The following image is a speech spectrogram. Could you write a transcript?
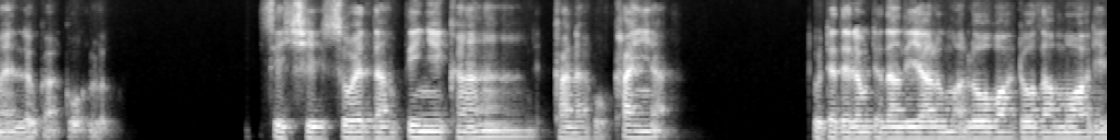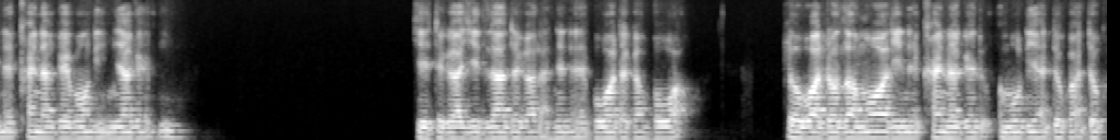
မယ်လောကကိုလို့စိတ်ရှိဆွဲတံပင်ကြီးခံခန္ဓာကိုခိုင်းရ ထိုတသက်လုံးတသံတရားလုံးမှာလောဘဒေါသမောဟတွေနဲ့ခိုင်နာခဲ့ပေါင်းတည်များခဲ့ပြီးရေတကရေလာတကလာနဲ့နဲ့ဘဝတကဘဝလောဘဒေါသမောဟတွေနဲ့ခိုင်နာခဲ့လို့အမုဒိယဒုက္ခဒုက္ခ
